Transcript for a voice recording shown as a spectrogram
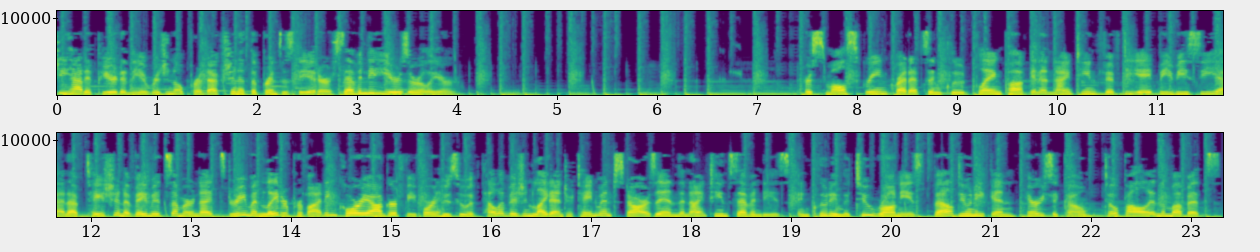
She had appeared in the original production at the Prince's Theatre 70 years earlier. Her small screen credits include playing Puck in a 1958 BBC adaptation of A Midsummer Night's Dream and later providing choreography for Who's Who of television light entertainment stars in the 1970s, including the two Ronnies, Val Doonican, Harry Secombe, Topol and the Muppets.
